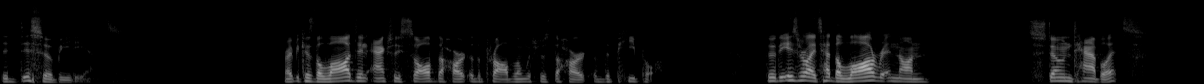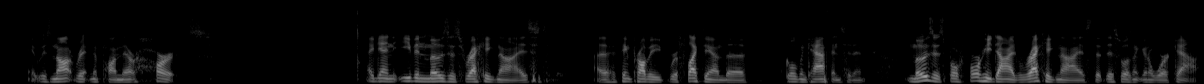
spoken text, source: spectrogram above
the disobedience. Right? Because the law didn't actually solve the heart of the problem, which was the heart of the people. Though the Israelites had the law written on stone tablets, it was not written upon their hearts. Again, even Moses recognized, I think probably reflecting on the golden calf incident, Moses, before he died, recognized that this wasn't going to work out,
